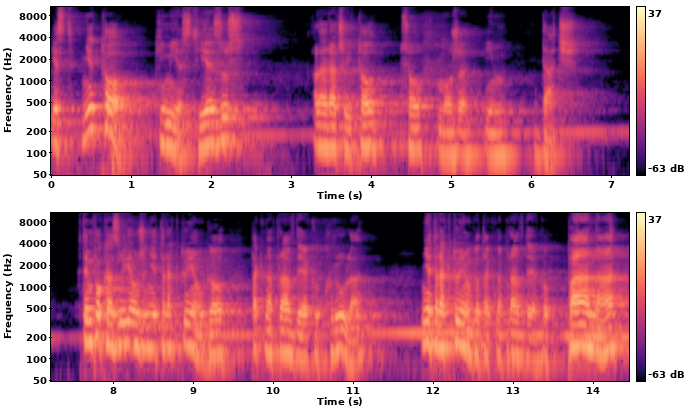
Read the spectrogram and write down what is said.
jest nie to, kim jest Jezus, ale raczej to, co może im dać. W tym pokazują, że nie traktują go tak naprawdę jako króla, nie traktują go tak naprawdę jako pana,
